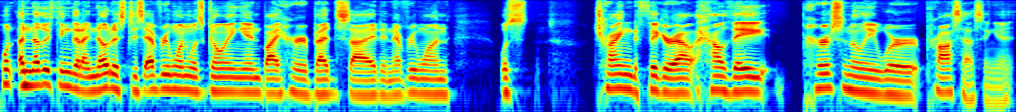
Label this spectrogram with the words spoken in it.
one another thing that I noticed is everyone was going in by her bedside and everyone was trying to figure out how they personally were processing it.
